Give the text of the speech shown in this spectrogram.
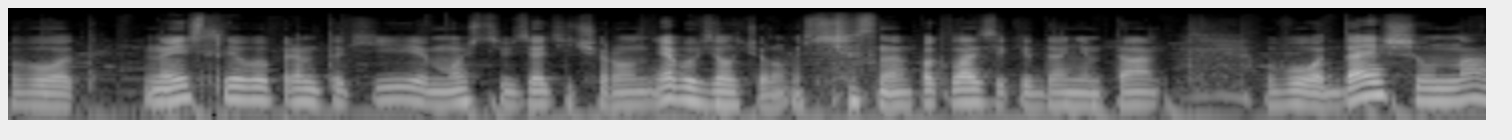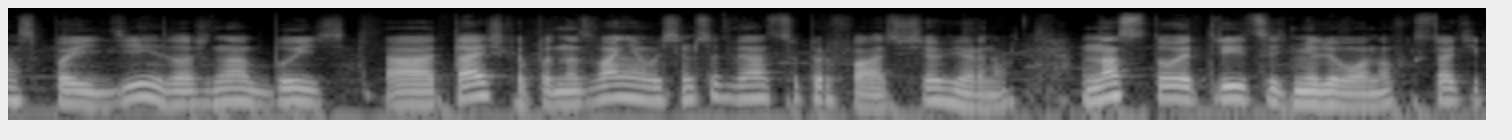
Вот. Но если вы прям такие, можете взять и Чарон. Я бы взял Чарон, если честно. По классике, да, немта. Вот. Дальше у нас, по идее, должна быть а, тачка под названием 812 Superfast. Все верно. У нас стоит 30 миллионов, кстати,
